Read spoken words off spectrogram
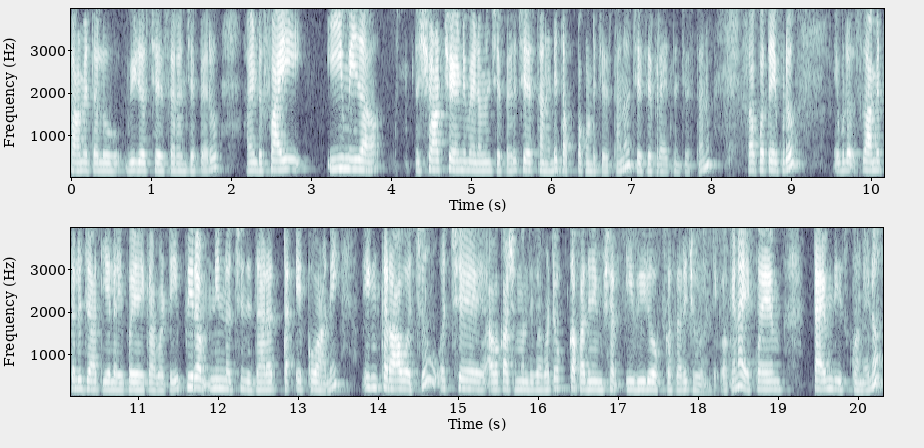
సామెతలు వీడియోస్ చేశారని చెప్పారు. అండ్ ఫైవ్ ఈ మీద షార్ట్ చేయండి మేడం అని చెప్పారు. చేస్తానండి. తప్పకుండా చేస్తాను. చేసే ప్రయత్నం చేస్తాను. కాకపోతే ఇప్పుడు ఇప్పుడు సామెతలు జాతీయాలు అయిపోయాయి కాబట్టి పిరం నిన్న వచ్చింది ధర ఎక్కువ అని. ఇంకా రావచ్చు. వచ్చే అవకాశం ఉంది కాబట్టి ఒక్క పది నిమిషాలు ఈ వీడియో ఒక్కసారి చూడండి. ఓకేనా? ఎక్కువ ఏం టైం తీసుకొని నేను.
